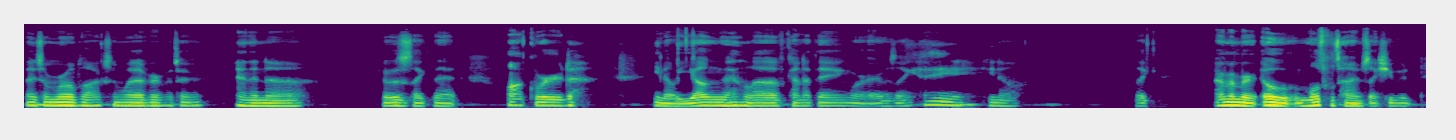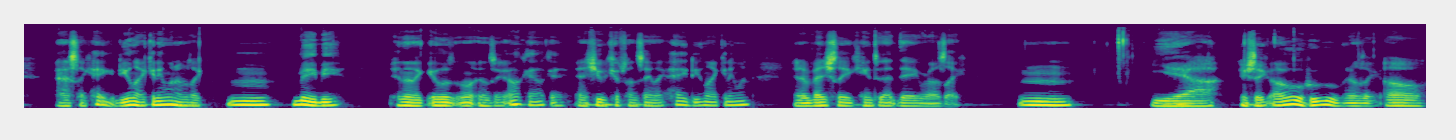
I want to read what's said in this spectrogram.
playing some Roblox and whatever with her, and then uh, it was like that awkward, you know, young love kind of thing where it was like, hey, you know, like I remember oh multiple times like she would ask like, hey, do you like anyone? I was like, mm, maybe, and then like it was it was like okay okay, and she keep on saying like, hey, do you like anyone? And eventually it came to that day where I was like, mm, yeah. And she's like, oh, who? And I was like, oh,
